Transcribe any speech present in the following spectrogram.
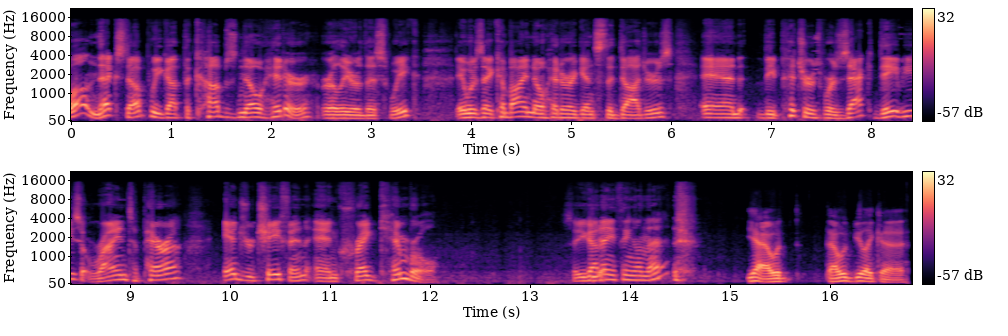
Well, next up, we got the Cubs no hitter earlier this week. It was a combined no hitter against the Dodgers, and the pitchers were Zach Davies, Ryan Tepera, Andrew Chafin, and Craig Kimbrel. So, you got Yeah. anything on that? Yeah, I would. That would be like a,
